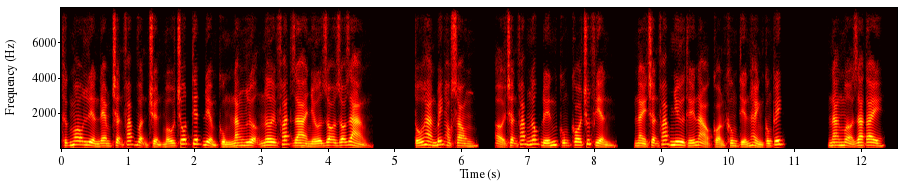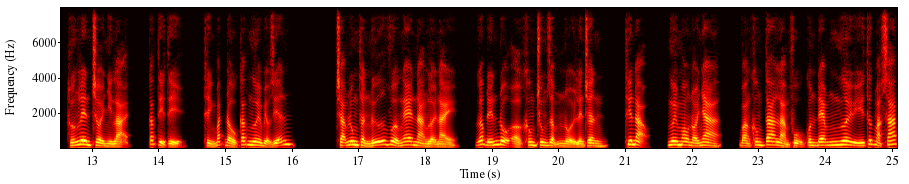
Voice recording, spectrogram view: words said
thực mau liền đem trận pháp vận chuyển mấu chốt tiết điểm cùng năng lượng nơi phát ra nhớ rõ rõ ràng. Tố Hàn Bích học xong, ở trận pháp ngốc đến cũng có chút phiền, này trận pháp như thế nào còn không tiến hành công kích. Nàng mở ra tay, hướng lên trời nhìn lại, các tỷ tỷ, thỉnh bắt đầu các ngươi biểu diễn. Trạm lung thần nữ vừa nghe nàng lời này, gấp đến độ ở không trung dậm nổi lên chân, thiên đạo, ngươi mau nói nha, bằng không ta làm phụ quân đem ngươi ý thức mặt sát,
